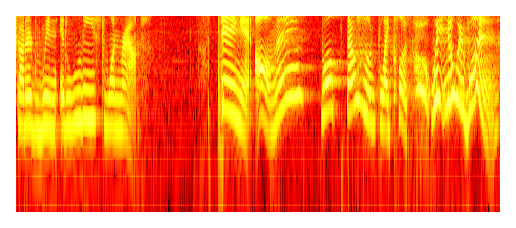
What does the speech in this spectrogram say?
Gotta win at least one round. Dang it. Oh man. Well, that was like close. Wait, no, I won.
